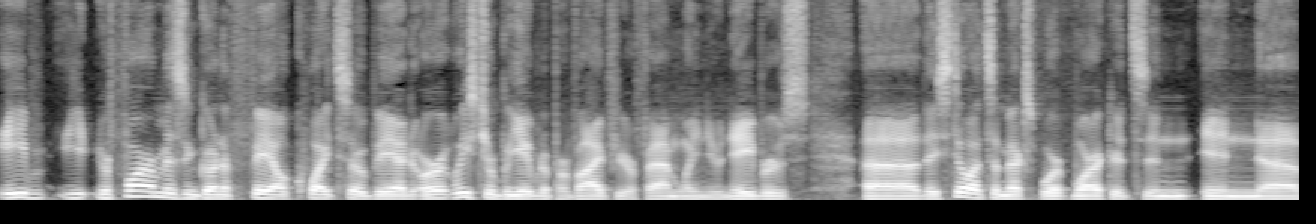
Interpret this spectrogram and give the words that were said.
ev- your farm isn't going to fail quite so bad, or at least you'll be able to provide for your family and your neighbors. Uh, they still had some export markets in in uh,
